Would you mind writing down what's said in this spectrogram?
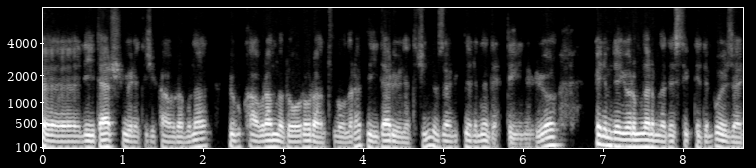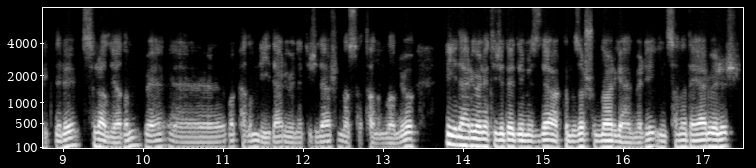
e, lider yönetici kavramına ve bu kavramla doğru orantılı olarak lider yöneticinin özelliklerine de değiniliyor. Benim de yorumlarımla desteklediğim bu özellikleri sıralayalım ve e, bakalım lider yöneticiler nasıl tanımlanıyor. Lider yönetici dediğimizde aklımıza şunlar gelmeli. İnsana değer verir,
